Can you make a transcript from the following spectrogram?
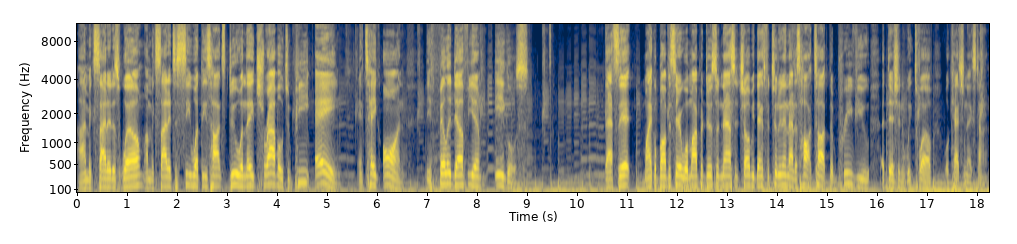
I'm excited as well. I'm excited to see what these Hawks do when they travel to PA and take on the Philadelphia Eagles. That's it. Michael Bumpus here with my producer, Nasser Chobe. Thanks for tuning in. That is Hawk Talk, the preview edition, week 12. We'll catch you next time.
